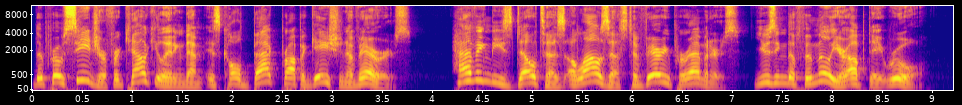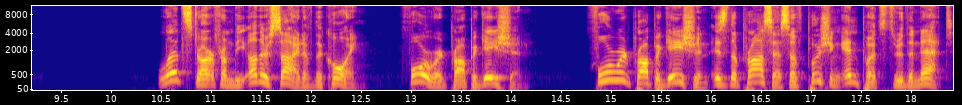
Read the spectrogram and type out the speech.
The procedure for calculating them is called backpropagation of errors. Having these deltas allows us to vary parameters using the familiar update rule. Let's start from the other side of the coin, forward propagation. Forward propagation is the process of pushing inputs through the net.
